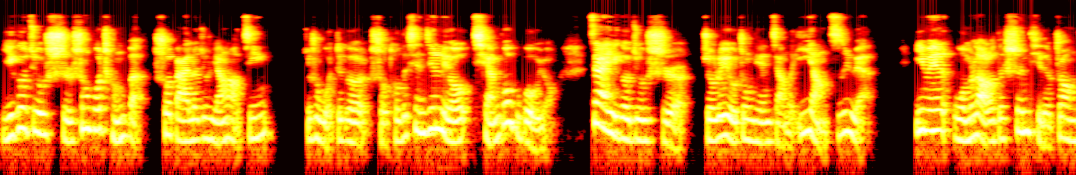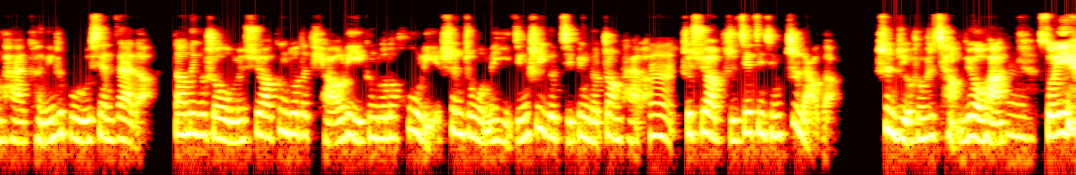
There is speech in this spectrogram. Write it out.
一个就是生活成本，说白了就是养老金，就是我这个手头的现金流钱够不够用；再一个就是九六有重点讲的医养资源，因为我们老了的身体的状态肯定是不如现在的，到那个时候我们需要更多的调理、更多的护理，甚至我们已经是一个疾病的状态了，嗯。是需要直接进行治疗的，甚至有时候是抢救哈。嗯所以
